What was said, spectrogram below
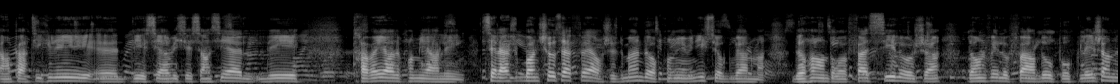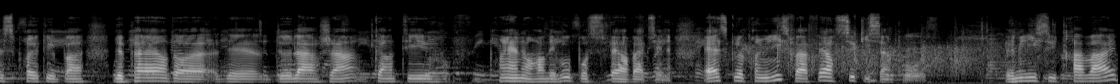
en particulier des services essentiels, les travailleurs de première ligne. C'est la bonne chose à faire. Je demande au Premier ministre et au gouvernement de rendre facile aux gens d'enlever le fardeau pour que les gens ne se préoccupent pas de perdre de, l'argent quand ils prennent un rendez-vous pour se faire vacciner. Est-ce que le Premier ministre va faire ce qui s'impose? Le ministre du Travail,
